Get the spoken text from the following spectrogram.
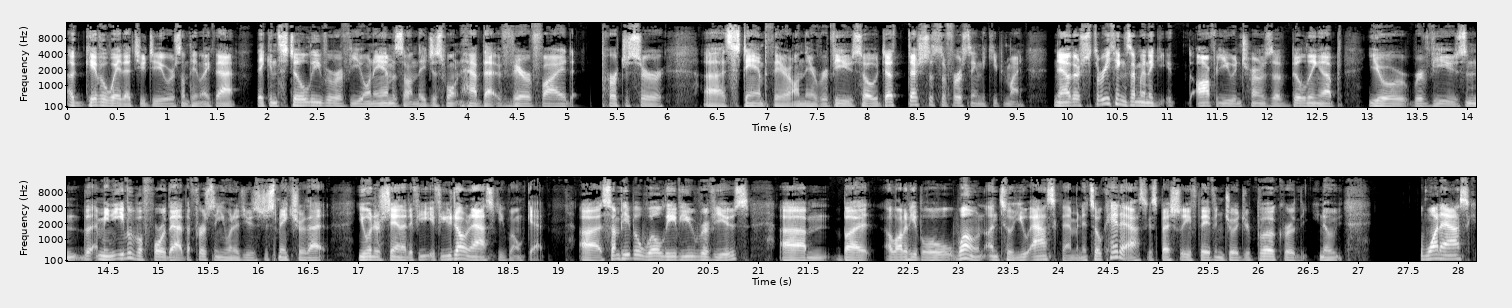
a giveaway that you do or something like that, they can still leave a review on Amazon. They just won't have that verified purchaser uh, stamp there on their review. So that, that's just the first thing to keep in mind. Now, there's three things I'm going to offer you in terms of building up your reviews. And I mean, even before that, the first thing you want to do is just make sure that you understand that if you if you don't ask, you won't get. Uh, some people will leave you reviews, um, but a lot of people won't until you ask them, and it's okay to ask, especially if they've enjoyed your book or you know, one ask,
